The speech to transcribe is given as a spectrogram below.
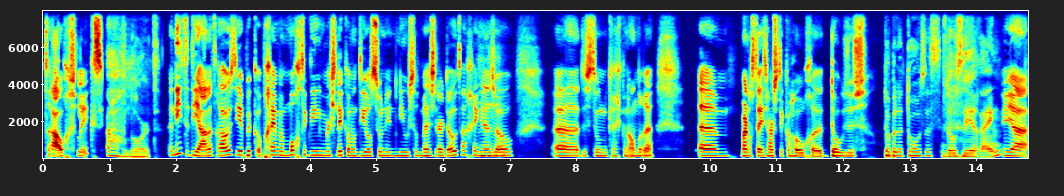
trouw geslikt. Oh lord. En niet de Diane trouwens. Die heb ik op een gegeven moment mocht ik die niet meer slikken. Want die was toen in het nieuws dat mensen daar dood aan gingen en Mhm. zo. Dus toen kreeg ik een andere. Ehm, maar nog steeds hartstikke hoge dosis. Dubbele dosis. Dosering. Ja.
